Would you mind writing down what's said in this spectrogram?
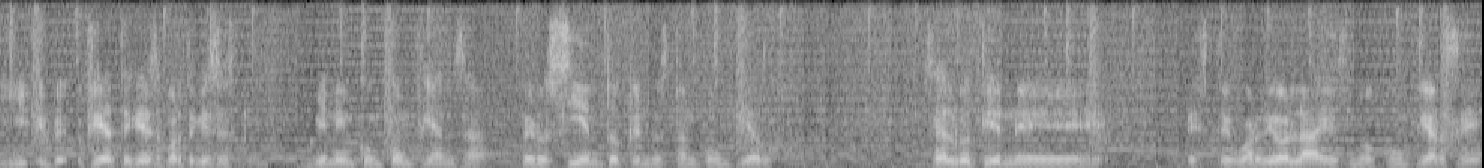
Y, y fí- fíjate que esa parte que dices que vienen con confianza, pero siento que no están confiados. Si algo tiene este Guardiola es no confiarse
